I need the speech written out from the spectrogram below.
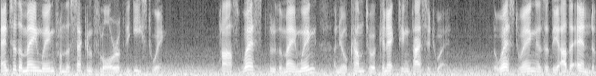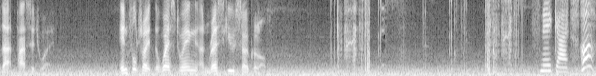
Enter the main wing from the second floor of the East Wing. Pass west through the main wing, and you'll come to a connecting passageway. The West Wing is at the other end of that passageway. Infiltrate the West Wing and rescue Sokolov. Snake Eye. Huh?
